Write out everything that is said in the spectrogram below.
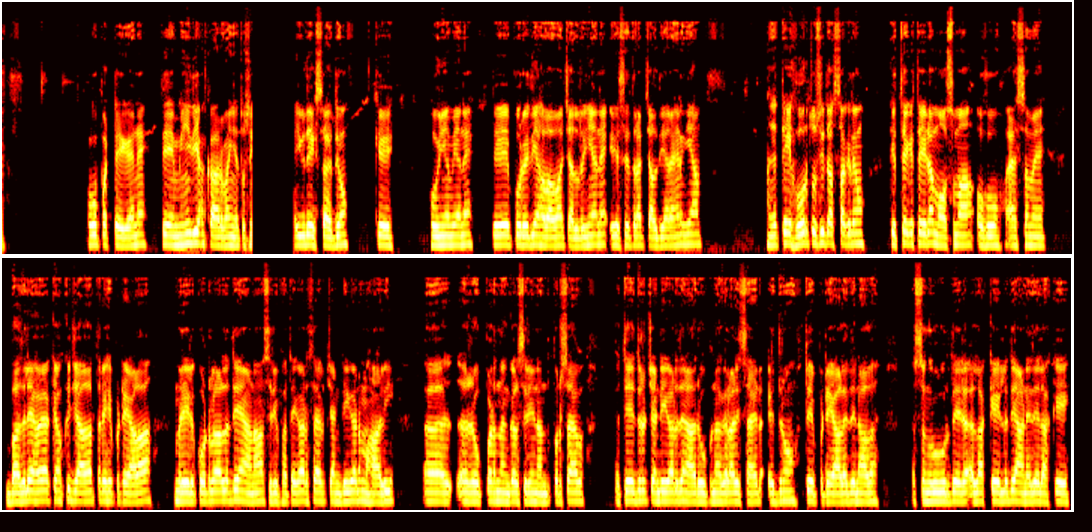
ਉਹ ਪੱਟੇ ਗਏ ਨੇ ਤੇ ਮੀਂਹ ਦੀਆਂ ਕਾਰਵਾਈਆਂ ਤੁਸੀਂ ਵੀ ਦੇਖ ਸਕਦੇ ਹੋ ਕਿ ਹੋਈਆਂ ਵੀ ਨੇ ਤੇ ਪੂਰੇ ਦੀਆਂ ਹਵਾਵਾਂ ਚੱਲ ਰਹੀਆਂ ਨੇ ਇਸੇ ਤਰ੍ਹਾਂ ਚੱਲਦੀਆਂ ਰਹਿਣਗੀਆਂ। ਤੇ ਹੋਰ ਤੁਸੀਂ ਦੱਸ ਸਕਦੇ ਹੋ ਕਿੱਥੇ ਕਿੱਥੇ ਜਿਹੜਾ ਮੌਸਮ ਆ ਉਹ ਇਸ ਸਮੇਂ ਬਦਲਿਆ ਹੋਇਆ ਕਿਉਂਕਿ ਜ਼ਿਆਦਾਤਰ ਇਹ ਪਟਿਆਲਾ, ਮਰੇਲਕੋਟਲਾ, ਲੁਧਿਆਣਾ, ਸ੍ਰੀ ਫਤਿਹਗੜ੍ਹ ਸਾਹਿਬ, ਚੰਡੀਗੜ੍ਹ, ਮੋਹਾਲੀ ਰੋਪੜ, ਨੰਗਲ, ਸ੍ਰੀ ਅਨੰਦਪੁਰ ਸਾਹਿਬ ਤੇ ਇਧਰੋਂ ਚੰਡੀਗੜ੍ਹ ਦੇ ਨਾਲ, ਰੂਪਨਗਰ ਵਾਲੀ ਸਾਈਡ ਇਧਰੋਂ ਤੇ ਪਟਿਆਲੇ ਦੇ ਨਾਲ, ਸੰਗਰੂਰ ਦੇ ਇਲਾਕੇ, ਲੁਧਿਆਣੇ ਦੇ ਇਲਾਕੇ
